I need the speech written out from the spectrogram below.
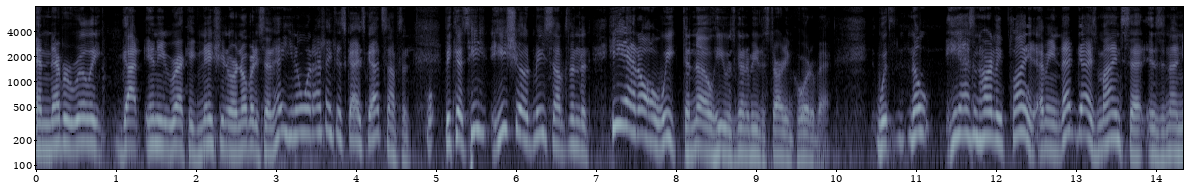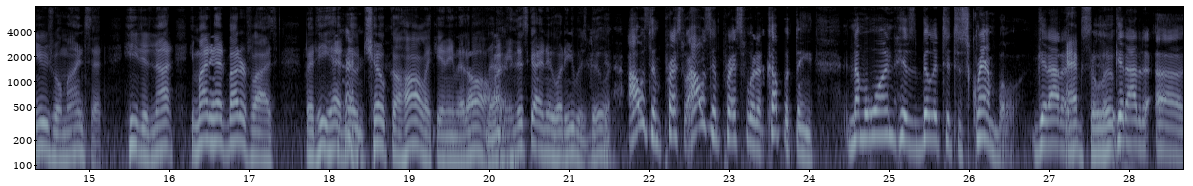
and never really got any recognition or nobody said, "Hey, you know what? I think this guy's got something." Because he he showed me something that he had all week to know he was going to be the starting quarterback. With no, he hasn't hardly played. I mean, that guy's mindset is an unusual mindset. He did not. He might have had butterflies, but he had no chokeaholic in him at all. I mean, this guy knew what he was doing. I was impressed. With, I was impressed with a couple of things. Number one, his ability to scramble, get out of Absolutely. get out of the, uh,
